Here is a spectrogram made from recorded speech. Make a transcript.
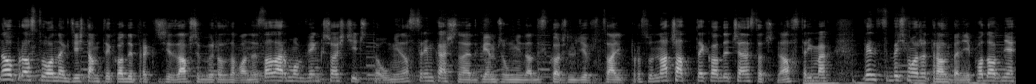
no po prostu one gdzieś tam te kody praktycznie zawsze były rozdawane za darmo w większości, czy to u mnie na streamkach, czy nawet wiem, że u mnie na Discordzie ludzie wrzucali po prostu na czat te kody często, czy na streamach, więc być może teraz będzie podobnie,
